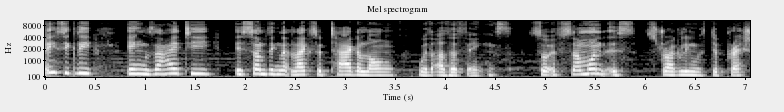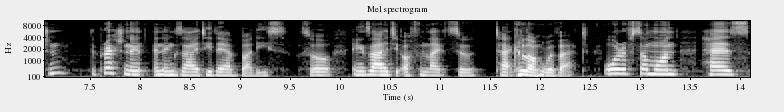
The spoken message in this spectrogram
Basically, anxiety is something that likes to tag along with other things. So if someone is struggling with depression, depression and anxiety they are buddies. So anxiety often likes to tag along with that. Or if someone has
